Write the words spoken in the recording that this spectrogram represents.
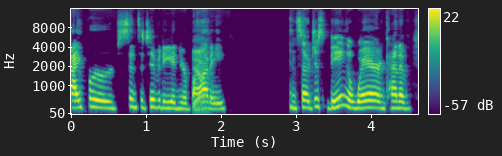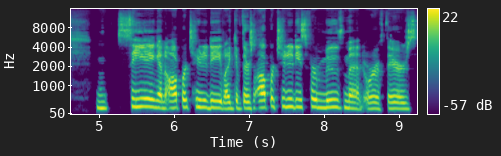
hyper sensitivity in your Yeah. body and so just being aware and kind of seeing an opportunity like if there's opportunities for movement or if there's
